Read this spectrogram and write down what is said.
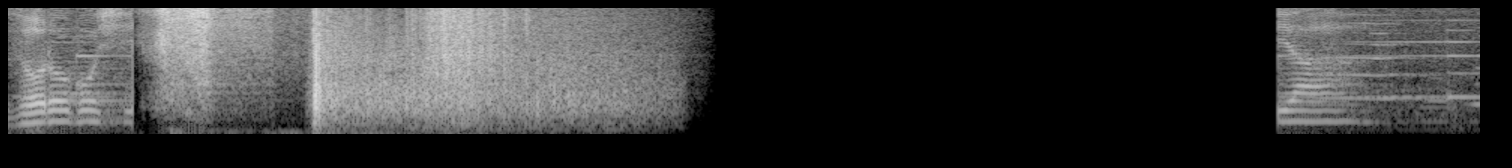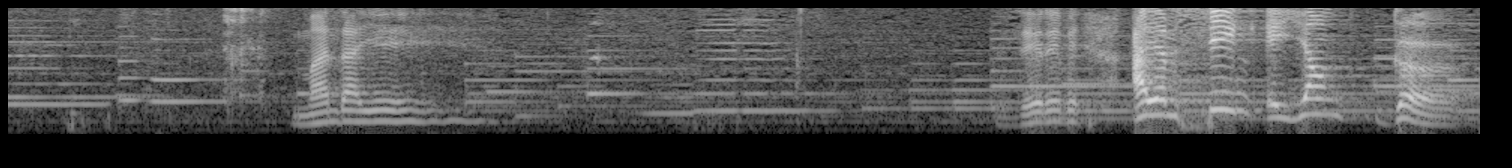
Zoroboshi. Mandaye. Zerebe. I am seeing a young girl.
